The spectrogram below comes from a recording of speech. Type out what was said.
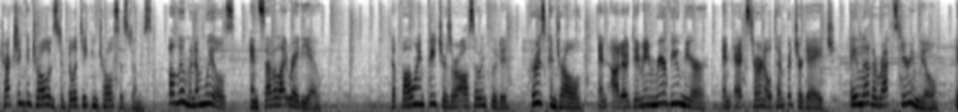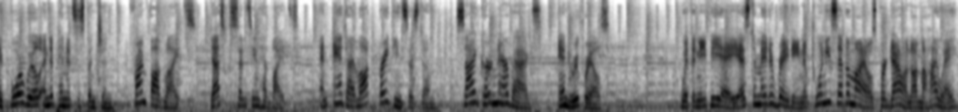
traction control and stability control systems, aluminum wheels, and satellite radio. The following features are also included cruise control, an auto-dimming rearview mirror, an external temperature gauge, a leather-wrapped steering wheel, a four-wheel independent suspension, front fog lights, dusk sensing headlights, an anti-lock braking system, side curtain airbags, and roof rails. With an EPA estimated rating of 27 miles per gallon on the highway,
